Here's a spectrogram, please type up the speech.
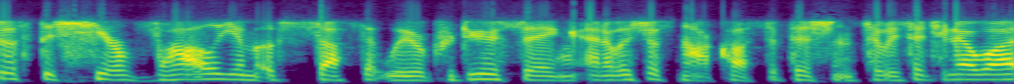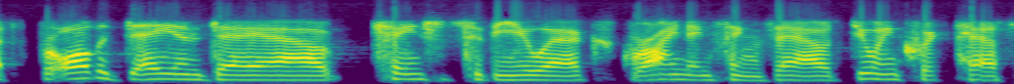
just the sheer volume of stuff that we were producing, and it was just not cost efficient. So we said, you know what? For all the day in, day out changes to the UX, grinding things out, doing quick tests,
